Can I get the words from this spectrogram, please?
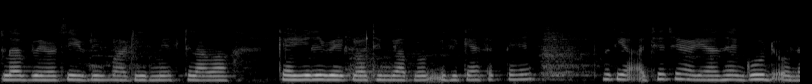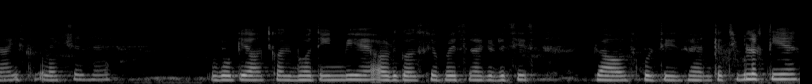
club wear evening parties में। इसके अलावा कैजुअली वेयर क्लॉथिंग भी आप लोग इसे कह सकते हैं। बहुत ही अच्छे अच्छे आइडियाज़ हैं गुड और नाइस कलेक्शन है। जो कि आजकल बहुत इन भी है और गर्ल्स के ऊपर इस तरह के ड्रेसेस, ब्लाउज, कुर्तीज़ पहन के अच्छी भी लगती हैं।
